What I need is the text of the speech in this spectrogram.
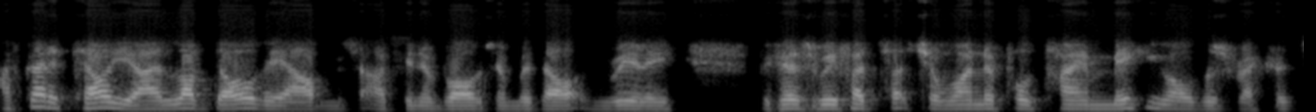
I've got to tell you, I loved all the albums I've been involved in with Elton, really, because we've had such a wonderful time making all those records.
